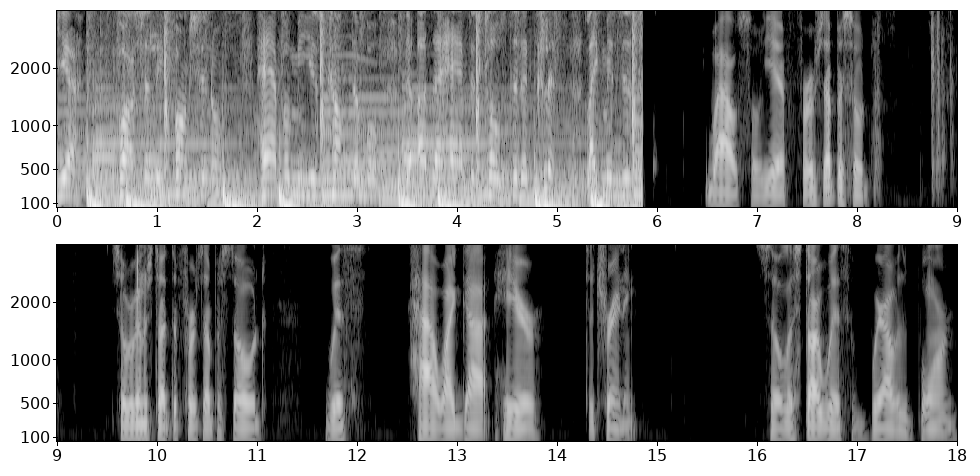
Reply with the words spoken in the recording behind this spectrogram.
Yeah, partially functional. Half of me is comfortable, the other half is close to the cliff, like Mrs. Wow, so yeah, first episode. So we're going to start the first episode with how I got here to training. So let's start with where I was born.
